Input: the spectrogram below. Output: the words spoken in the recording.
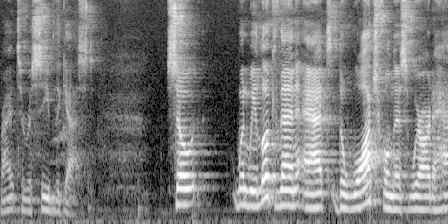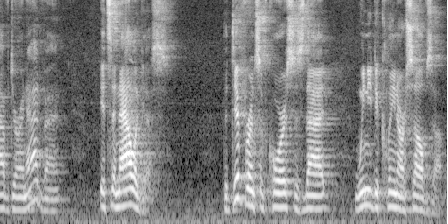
right, to receive the guest. So when we look then at the watchfulness we are to have during Advent, it's analogous. The difference, of course, is that we need to clean ourselves up.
